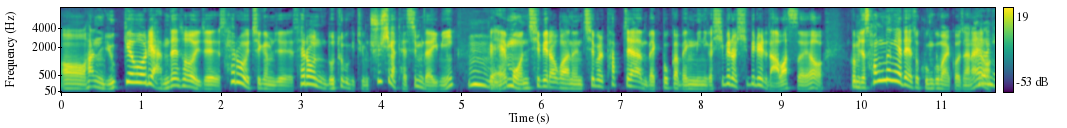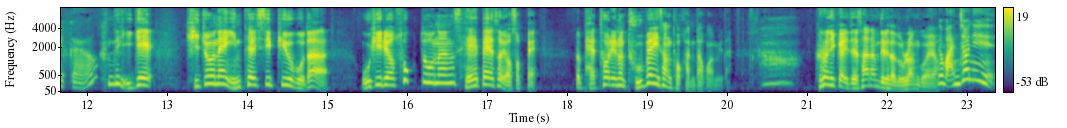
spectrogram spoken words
어, 한 6개월이 안 돼서 이제 새로 지금 이제 새로운 노트북이 지금 출시가 됐습니다, 이미. 음. 그 M1 칩이라고 하는 칩을 탑재한 맥북과 맥미니가 11월 11일에 나왔어요. 그럼 이제 성능에 대해서 궁금할 거잖아요. 그러니까요. 근데 이게 기존의 인텔 CPU보다 오히려 속도는 3배에서 6배, 배터리는 2배 이상 더 간다고 합니다. 그러니까 이제 사람들이 다 놀란 거예요. 완전히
